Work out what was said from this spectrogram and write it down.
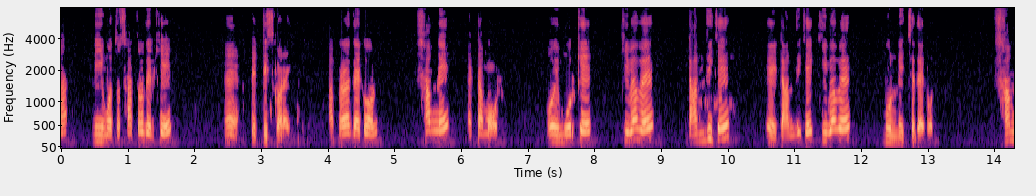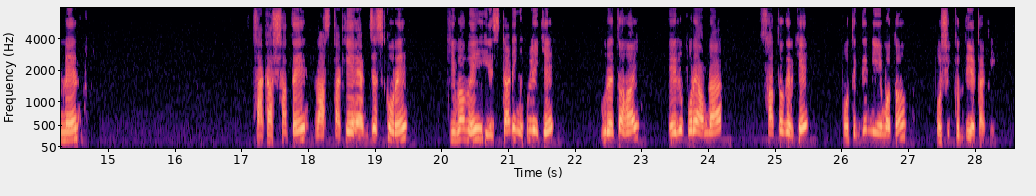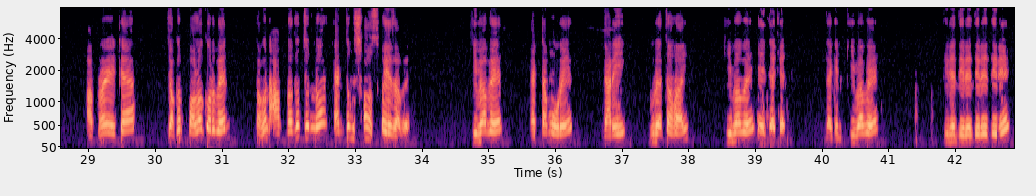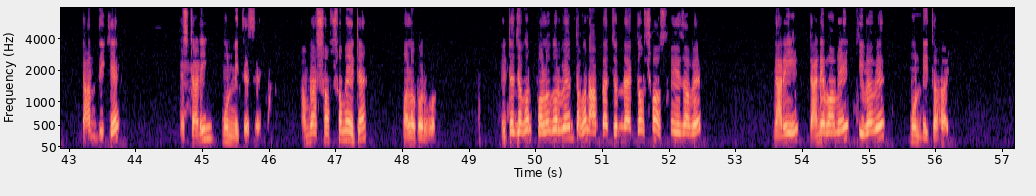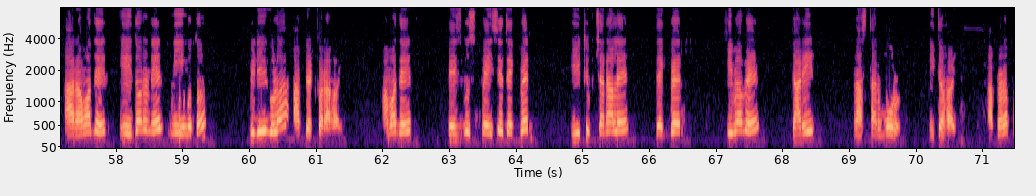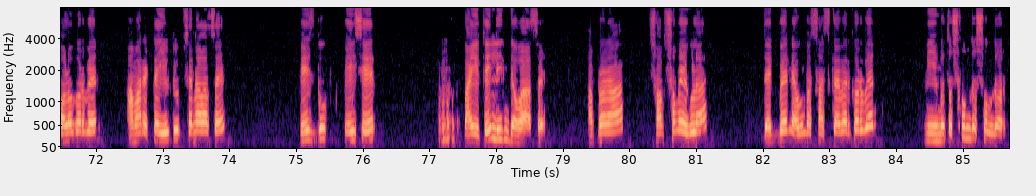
নিয়মিত ছাত্রদেরকে হ্যাঁ প্র্যাকটিস করাই। আপনারা দেখুন, সামনে একটা মোড়। ওই মোড়কে কীভাবে ডান দিকে এই ডান দিকে কীভাবে মোড় নিচ্ছে দেখুন। সামনের চাকার সাথে রাস্তাকে অ্যাডজাস্ট করে কীভাবে স্টার্টিং হুলিকে ঘুরাতে হয়, এর উপরে আমরা ছাত্রদেরকে প্রত্যেকদিন নিয়মিত প্রশিক্ষণ দিয়ে থাকি। আপনারা এটা যখন ফলো করবেন, তখন আপনাদের জন্য একদম সহজ হয়ে যাবে। কীভাবে একটা মোড়ে গাড়ি ঘুরাতে হয়, কীভাবে, এই দেখেন দেখেন কীভাবে ধীরে ধীরে ধীরে ধীরে ডান দিকে স্টার্টিং মোড় নিতেছে। আমরা সবসময় এটা ফলো করব। এটা যখন ফলো করবেন, তখন আপনার জন্য একদম সহজ হয়ে যাবে। গাড়ি ডানে বামে কীভাবে মন নিতে হয়। আর আমাদের এই ধরনের নিয়মিত ভিডিওগুলো আপডেট করা হয়। আমাদের ফেসবুক পেজে দেখবেন ইউটিউব চ্যানেলে দেখবেন কীভাবে গাড়ির রাস্তার মোড় নিতে হয়। আপনারা ফলো করবেন। আমার একটা ইউটিউব চ্যানেল আছে। ফেসবুক পেজের বায়ুতে লিঙ্ক দেওয়া আছে। আপনারা সবসময় এগুলা দেখবেন এবং বা সাবস্ক্রাইবার করবেন। নিয়মিত সুন্দর সুন্দর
